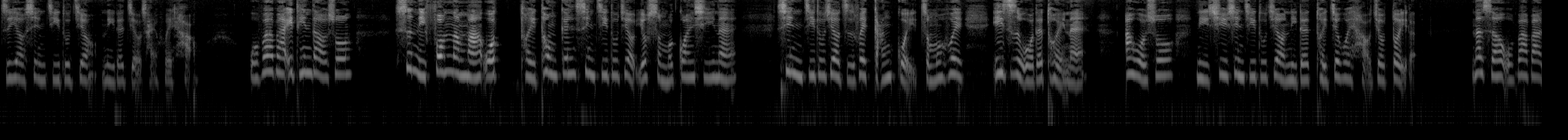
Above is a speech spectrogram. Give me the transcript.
只有信基督教，你的脚才会好。”我爸爸一听到说。是你疯了吗？我腿痛跟信基督教有什么关系呢？信基督教只会赶鬼，怎么会医治我的腿呢？啊，我说你去信基督教，你的腿就会好，就对了。那时候我爸爸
